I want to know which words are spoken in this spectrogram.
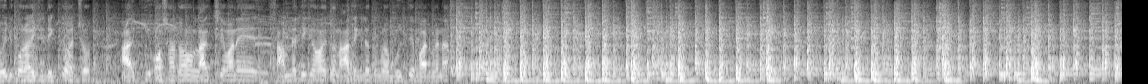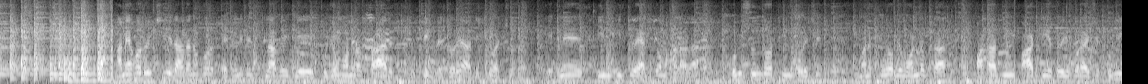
তৈরি করা হয়েছে, দেখতে পাচ্ছ। আর কি অসাধারণ লাগছে মানে সামনের দিকে হয়তো না দেখলে তোমরা বুঝতে পারবে না। আমি এখন রয়েছি রাধানগর অ্যাথলেটিক্স ক্লাবে, যে পুজো মণ্ডপ তার ঠিক ভেতরে। আর দেখতে পাচ্ছ, এখানে থিম কিন্তু একদম আলাদা। খুবই সুন্দর থিম করেছে। মানে পুরো যে মণ্ডপটা, পাতা দিয়ে, পাট দিয়ে তৈরি করা হয়েছে, খুবই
